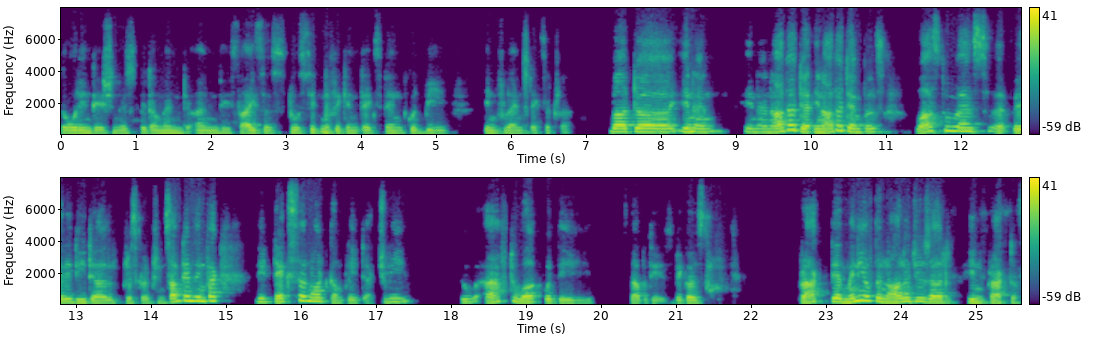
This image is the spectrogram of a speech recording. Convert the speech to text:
the orientation is determined and the sizes to a significant extent could be influenced, etc. But uh, in an in another te- in other temples, Vastu has a very detailed prescription. Sometimes, in fact, the texts are not complete. Actually, you have to work with the Sthapatis because practice, many of the knowledges are in practice,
